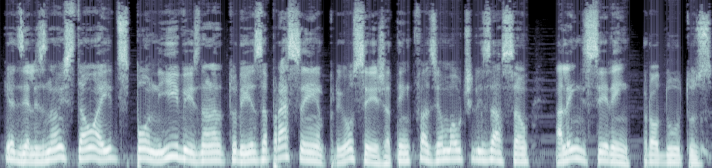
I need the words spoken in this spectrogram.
Quer dizer, eles não estão aí disponíveis na natureza para sempre. Ou seja, tem que fazer uma utilização, além de serem produtos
